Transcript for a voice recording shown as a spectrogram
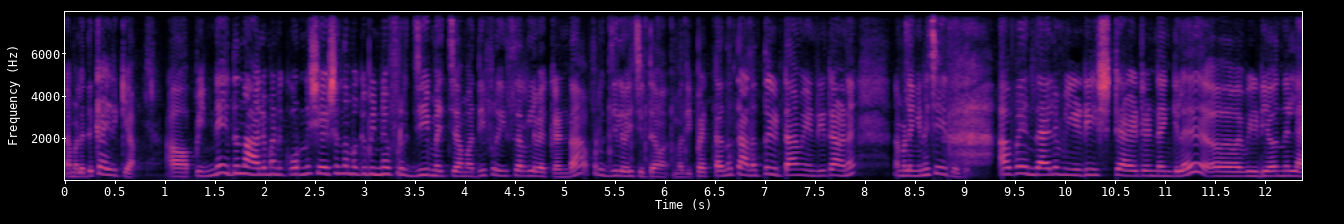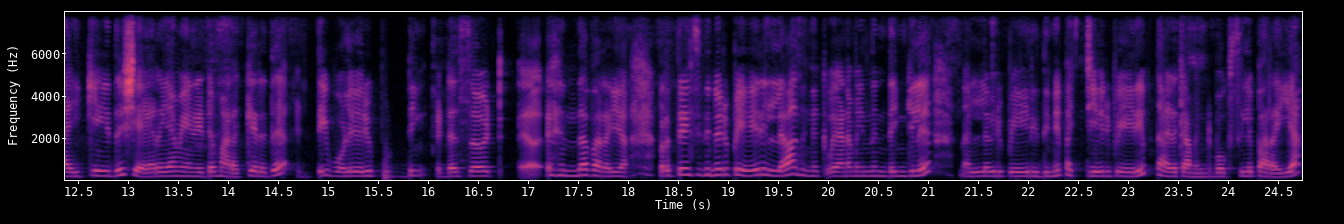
നമ്മളിത് കഴിക്കുക. ആ, പിന്നെ ഇത് നാല് മണിക്കൂറിന് ശേഷം നമുക്ക് പിന്നെ ഫ്രിഡ്ജിൽ വെച്ചാൽ മതി. ഫ്രീസറിൽ വെക്കണ്ട. ഫ്രിഡ്ജിൽ വെച്ചിട്ട് മതി. പെട്ടെന്ന് തണുത്ത് കിട്ടാൻ വേണ്ടിയിട്ടാണ് നമ്മളിങ്ങനെ ചെയ്തത്. അപ്പോൾ എന്തായാലും വീഡിയോ ഇഷ്ടമായിട്ടുണ്ടെങ്കിൽ വീഡിയോ ഒന്ന് ലൈക്ക് ചെയ്ത് ഷെയർ ചെയ്യാൻ വേണ്ടിയിട്ട് മറക്കരുത്. അടിപൊളി ഒരു പുഡിങ് ഡെസേർട്ട് എന്താ പറയുക? പ്രത്യേകിച്ച് ഇതിനൊരു പേരില്ല. നിങ്ങൾക്ക് വേണമെന്നുണ്ടെങ്കിൽ നല്ലൊരു പേര് ഇതിന് പറ്റിയൊരു പേര് താഴെ കമന്റ് ബോക്സിൽ പറയുക.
